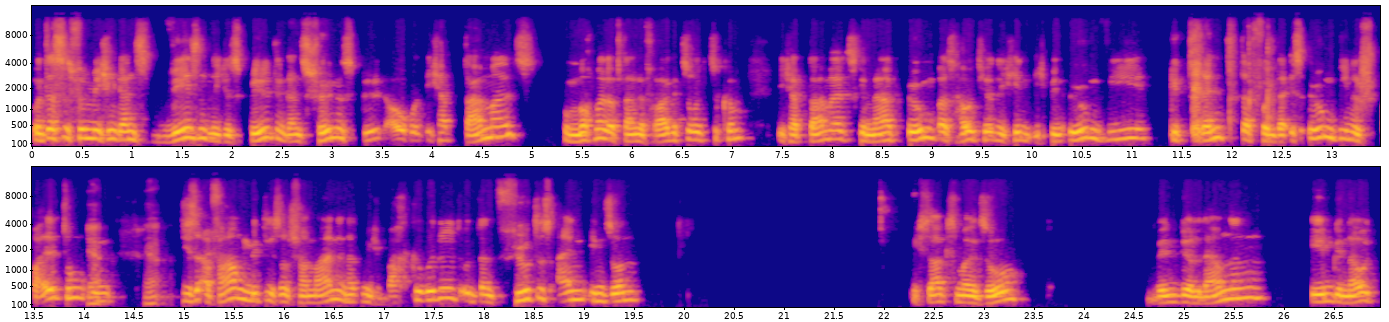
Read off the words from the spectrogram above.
Und das ist für mich ein ganz wesentliches Bild, ein ganz schönes Bild auch. Und ich habe damals, um nochmal auf deine Frage zurückzukommen, ich habe damals gemerkt, irgendwas haut hier nicht hin. Ich bin irgendwie getrennt davon. Da ist irgendwie eine Spaltung. Ja, und ja. diese Erfahrung mit dieser Schamanin hat mich wachgerüttelt und dann führt es einen in so ein, ich sage es mal so, wenn wir lernen, eben genau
